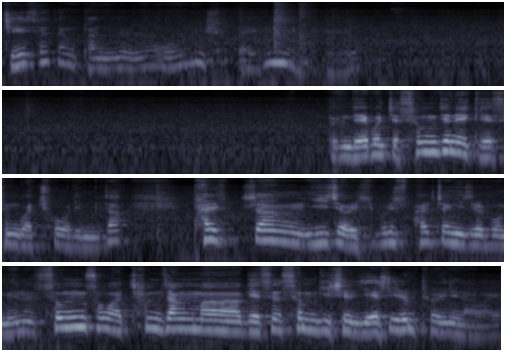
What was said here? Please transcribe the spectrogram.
제사장 반열로 올리셨다. 이런 얘기예요. 그리고 네 번째 성전의 계승과 초월입니다. 8장 2절 히브리서 8장 2절 보면은 성소와 참장막에서 섬기실 예수 이런 표현이 나와요.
